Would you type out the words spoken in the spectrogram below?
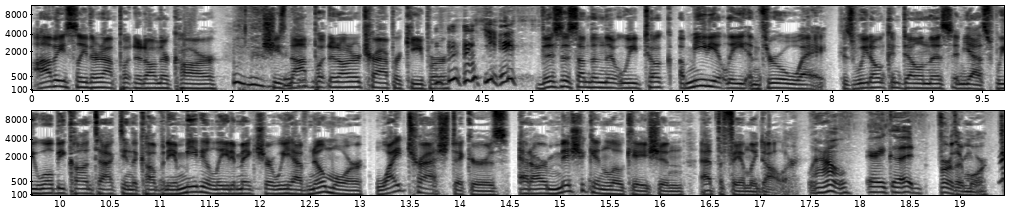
Obviously, they're not putting it on their car. She's not putting it on her trapper keeper. This is something that we took immediately and threw away because we don't condone this. And yes, we will be contacting the company immediately to make sure we have no more white trash stickers at our Michigan location at the Family Dollar. Wow, very good. Furthermore,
